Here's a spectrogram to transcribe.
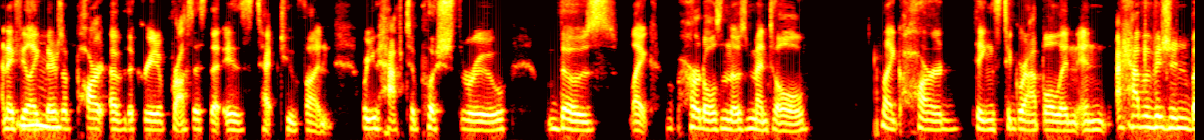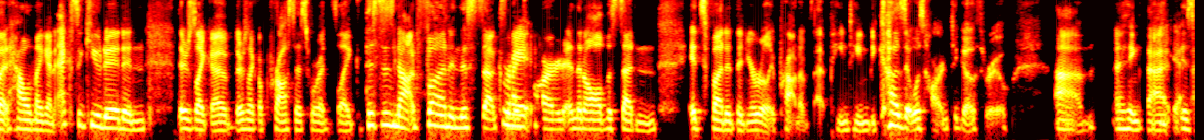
and i feel mm-hmm. like there's a part of the creative process that is type 2 fun where you have to push through those like hurdles and those mental like hard things to grapple and and I have a vision but how am I going to execute it and there's like a there's like a process where it's like this is not fun and this sucks right. and it's hard and then all of a sudden it's fun and then you're really proud of that painting because it was hard to go through. Um I think that yeah. is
